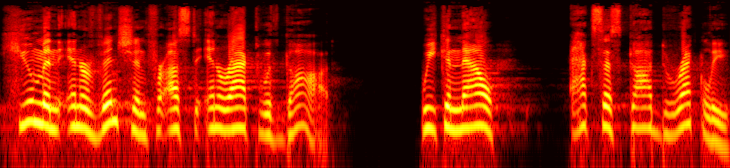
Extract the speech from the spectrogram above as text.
human intervention for us to interact with God. We can now access God directly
